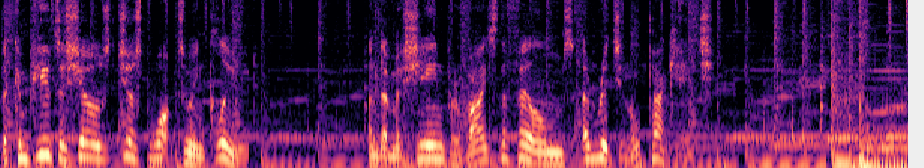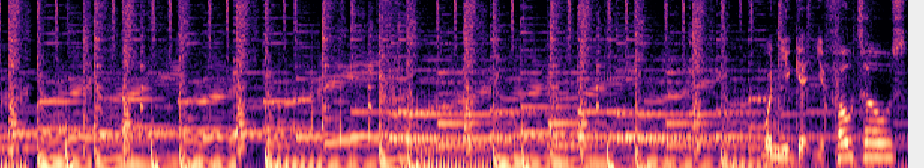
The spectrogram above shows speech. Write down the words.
The computer shows just what to include, and a machine provides the film's original package. When you get your photos,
